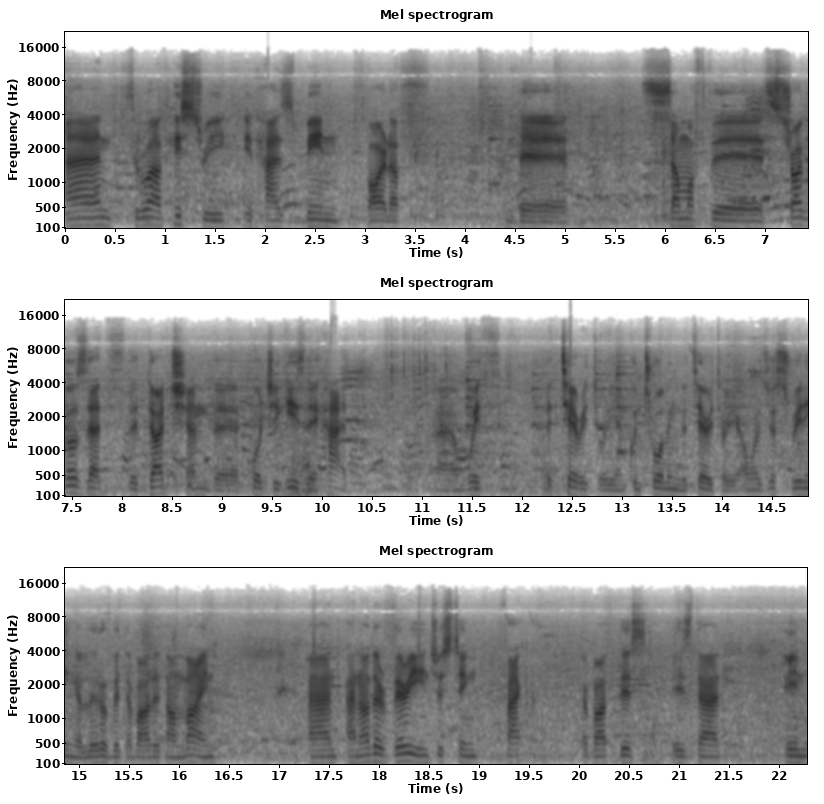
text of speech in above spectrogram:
And throughout history, it has been part of the some of the struggles that the Dutch and the Portuguese they had uh, with the territory and controlling the territory. I was just reading a little bit about it online and another very interesting fact about this is that in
